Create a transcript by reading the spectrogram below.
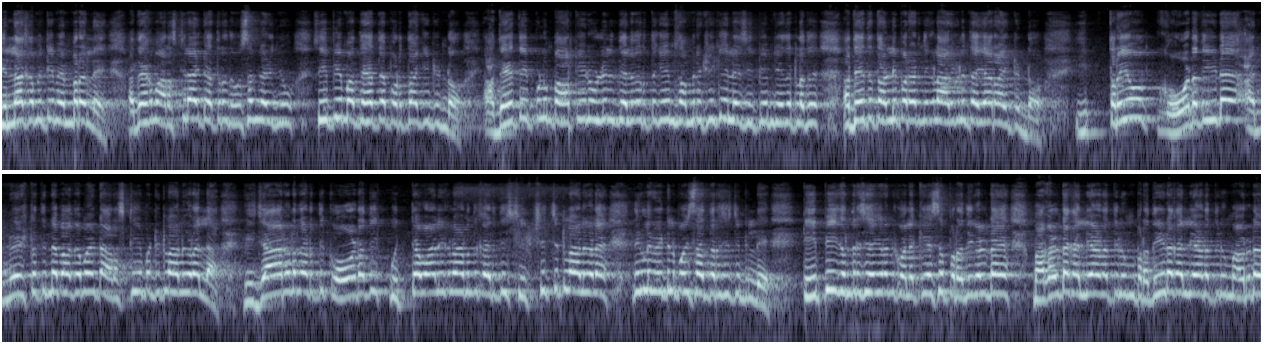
ജില്ലാ കമ്മിറ്റി മെമ്പറല്ലേ? അദ്ദേഹം അറസ്റ്റിലായിട്ട് എത്ര ദിവസം കഴിഞ്ഞു? സി പി എം അദ്ദേഹത്തെ പുറത്താക്കിയിട്ടുണ്ടോ? അദ്ദേഹത്തെ ഇപ്പോഴും പാർട്ടിയുടെ ഉള്ളിൽ നിലനിർത്തുകയും സംരക്ഷിക്കുകയല്ലേ സി പി എം ചെയ്തിട്ടുള്ളത്? അദ്ദേഹത്തെ തള്ളി പറയാൻ നിങ്ങൾ ആരെങ്കിലും തയ്യാറായിട്ടുണ്ടോ? ഇത്രയോ കോടതിയുടെ അന്വേഷണത്തിന്റെ ഭാഗമായിട്ട് അറസ്റ്റ് ചെയ്യപ്പെട്ടിട്ടുള്ള ആളുകളല്ല വിചാരണ നടത്തി കോടതി കുറ്റവാളികളാണെന്ന് കരുതി ശിക്ഷിച്ചിട്ടുള്ള ആളുകളെ നിങ്ങൾ വീട്ടിൽ പോയി സന്ദർശിച്ചിട്ടില്ലേ? ടി പി ചന്ദ്രശേഖരൻ കൊലക്കേസ് പ്രതികളുടെ മകളുടെ കല്യാണത്തിലും പ്രതിയുടെ കല്യാണത്തിലും അവരുടെ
